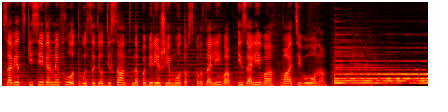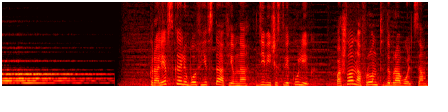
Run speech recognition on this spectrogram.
Советский Северный флот высадил десант на побережье Мотовского залива и залива Маативоона. Королевская Любовь Евстафьевна в девичестве Кулик – пошла на фронт добровольцем,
